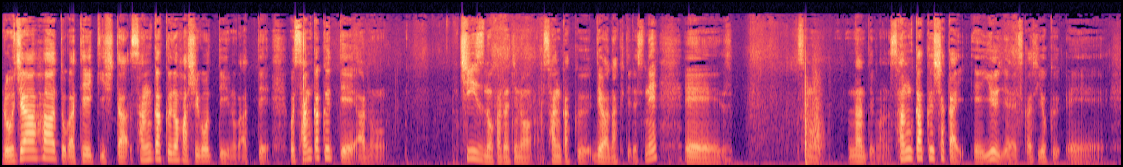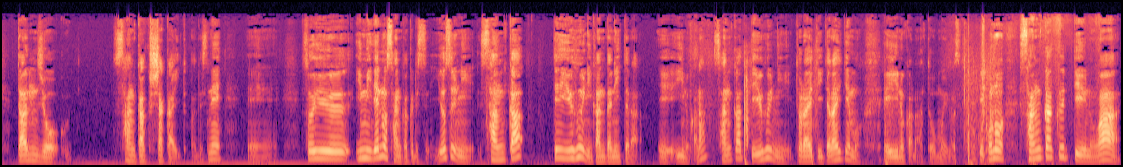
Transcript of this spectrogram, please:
ロジャー・ハートが提起した三角のはしごっていうのがあって、これ三角って、あの、チーズの形の三角ではなくてですね、えー、その、なんていうかな、三角社会、えー、言うじゃないですか、よく、えー、男女三角社会とかですね、えー、そういう意味での三角です。要するに、参加っていう風に簡単に言ったら、えー、いいのかな？参加っていう風に捉えていただいても、えー、いいのかなと思います。で、この三角っていうのは、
